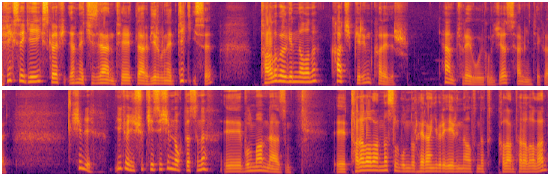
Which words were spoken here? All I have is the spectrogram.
fx ve gx grafiklerine çizilen teğetler birbirine dik ise taralı bölgenin alanı kaç birim karedir? Hem türev uygulayacağız hem integral. Şimdi ilk önce şu kesişim noktasını e, bulmam lazım. E, taralı alan nasıl bulunur? Herhangi bir eğrinin altında kalan taralı alan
